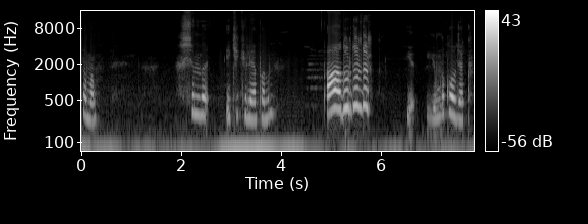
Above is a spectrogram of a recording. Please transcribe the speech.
Tamam. Şimdi 2 kilo yapalım. Aa dur dur dur. Y- yumruk olacak.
